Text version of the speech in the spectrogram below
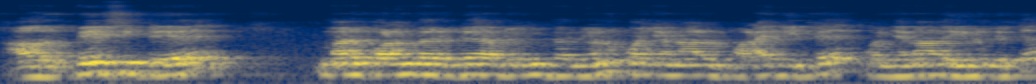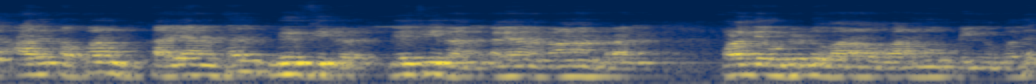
அவர் பேசிட்டு மறு குழந்தை இருக்கு அப்படின்னு தெரிஞ்சோன்னு கொஞ்ச நாள் பழகிட்டு கொஞ்ச நாள் இருந்துட்டு அதுக்கப்புறம் கல்யாணத்தை நிறுத்திடுறாரு. நிறுத்திடுறாங்க. கல்யாணம் வேணான்றாங்க. குழந்தைய விட்டுட்டு வர வரணும் அப்படிங்கும்போது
